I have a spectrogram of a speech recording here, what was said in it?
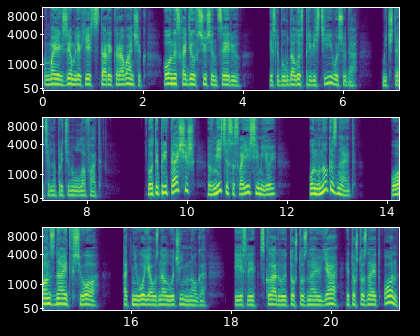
В моих землях есть старый караванщик — он исходил всю синцерию. Если бы удалось привести его сюда, мечтательно протянул Лафат. Вот и притащишь вместе со своей семьей. Он много знает? Он знает все. От него я узнал очень много. И если складываю то, что знаю я, и то, что знает он,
